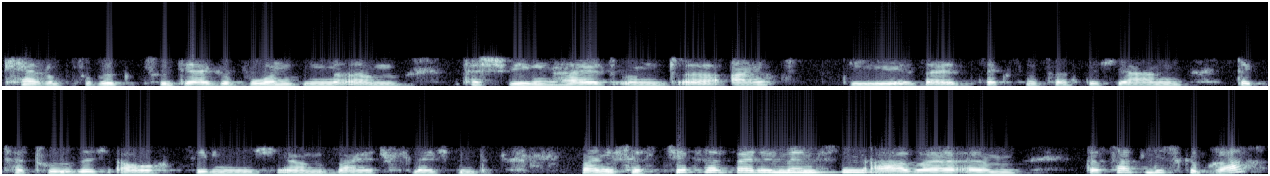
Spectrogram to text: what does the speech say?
kehren zurück zu der gewohnten ähm, Verschwiegenheit und äh, Angst, die seit 26 Jahren Diktatur sich auch ziemlich ähm, weitflächend manifestiert hat bei den Menschen. Aber ähm, das hat nichts gebracht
